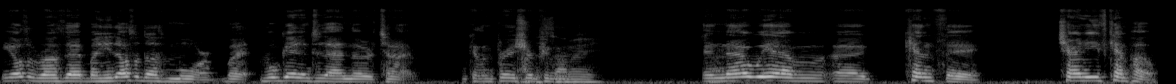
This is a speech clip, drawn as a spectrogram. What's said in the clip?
he also runs that, but he also does more. But we'll get into that another time because I'm pretty sure people. And now we have uh, Kensei, Chinese Kenpo,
